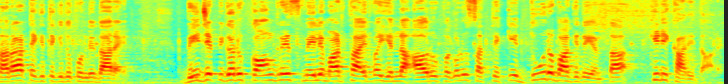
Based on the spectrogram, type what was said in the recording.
ತರಾಟೆಗೆ ತೆಗೆದುಕೊಂಡಿದ್ದಾರೆ. ಬಿಜೆಪಿಗರು ಕಾಂಗ್ರೆಸ್ ಮೇಲೆ ಮಾಡ್ತಾ ಇರುವ ಎಲ್ಲ ಆರೋಪಗಳು ಸತ್ಯಕ್ಕೆ ದೂರವಾಗಿದೆ ಅಂತ ಕಿಡಿಕಾರಿದ್ದಾರೆ.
